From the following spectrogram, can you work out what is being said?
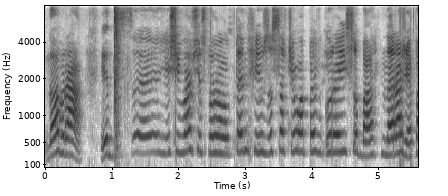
Dobra, więc e, jeśli Wam się spodobał ten film, zostawcie łapę w górę i suba. Na razie, pa.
